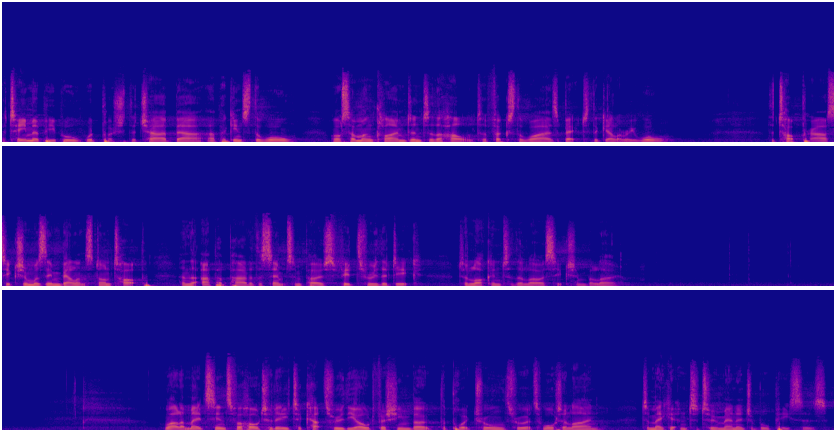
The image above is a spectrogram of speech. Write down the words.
A team of people would push the charred bow up against the wall while someone climbed into the hull to fix the wires back to the gallery wall. The top prow section was then balanced on top, and the upper part of the Samson post fed through the deck to lock into the lower section below. While it made sense for Hotere to cut through the old fishing boat, the Poitrel, through its waterline, to make it into two manageable pieces.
